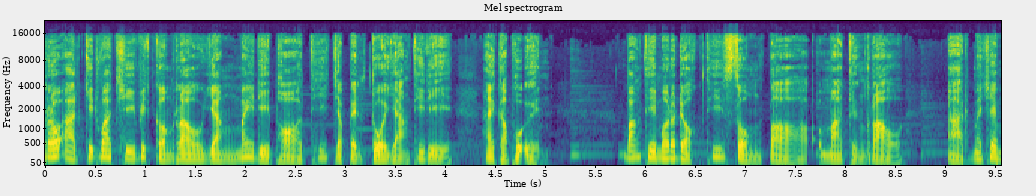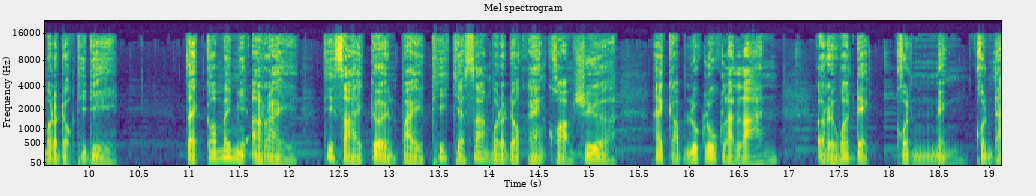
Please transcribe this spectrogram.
เราอาจคิดว่าชีวิตของเรายังไม่ดีพอที่จะเป็นตัวอย่างที่ดีให้กับผู้อื่น บางทีมรดกที่ส่งต่อมาถึงเราอาจไม่ใช่มรดกที่ดี แต่ก็ไม่มีอะไรที่สายเกินไปที่จะสร้างมรดกแห่งความเชื่อให้กับลูกๆหลานๆหรือว่าเด็กคนหนึ่งคนใด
